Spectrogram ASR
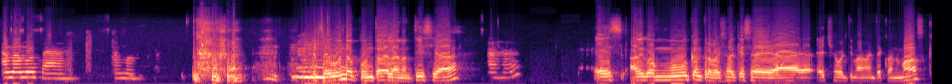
Amamos a... Amos. El segundo punto de la noticia Ajá. Es algo muy controversial que se ha hecho últimamente con Musk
